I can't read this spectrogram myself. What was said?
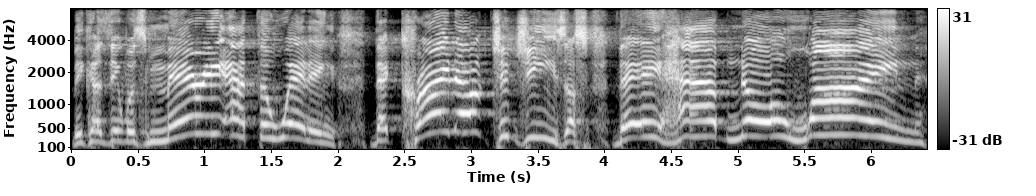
Because it was Mary at the wedding that cried out to Jesus, They have no wine.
